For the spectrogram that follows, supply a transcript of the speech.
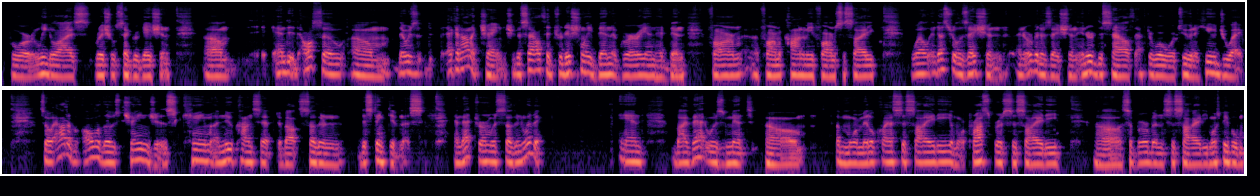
for legalized racial segregation. Um, and it also um, there was economic change. The South had traditionally been agrarian, had been farm, uh, farm economy, farm society. Well, industrialization and urbanization entered the South after World War II in a huge way. So, out of all of those changes came a new concept about Southern distinctiveness, and that term was Southern living. And by that was meant um, a more middle class society, a more prosperous society, uh, suburban society. Most people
